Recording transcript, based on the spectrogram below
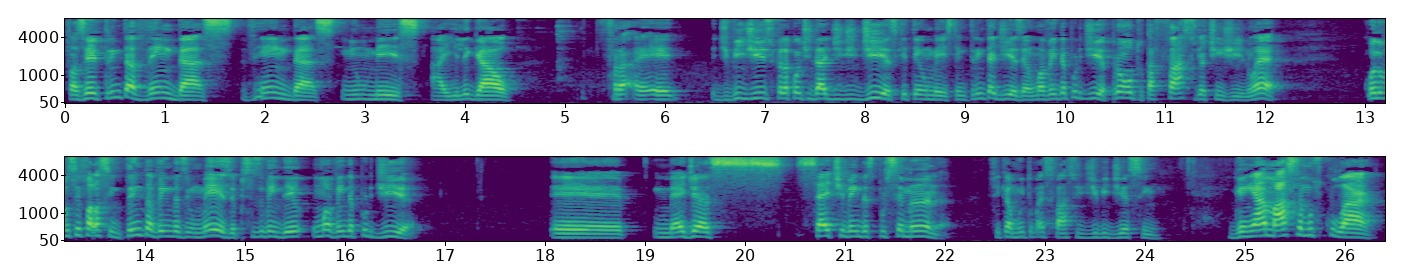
Fazer 30 vendas, vendas em um mês, aí legal. Fra é, é, divide isso pela quantidade de dias que tem um mês. Tem 30 dias, é uma venda por dia. Pronto, tá fácil de atingir, não é? Quando você fala assim, 30 vendas em um mês, eu preciso vender uma venda por dia. É, em média, 7 vendas por semana fica muito mais fácil de dividir assim. Ganhar massa muscular.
